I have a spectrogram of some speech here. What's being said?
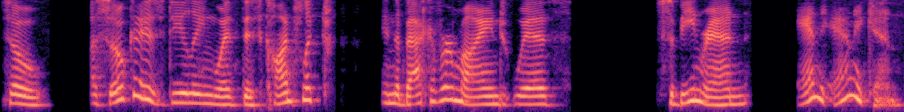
So Ahsoka is dealing with this conflict in the back of her mind with Sabine Wren and Anakin.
